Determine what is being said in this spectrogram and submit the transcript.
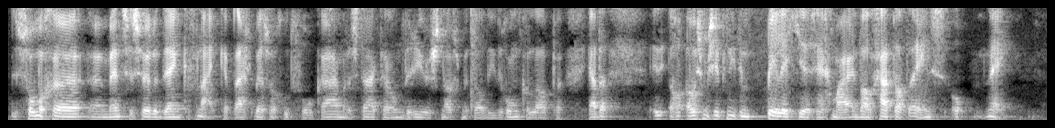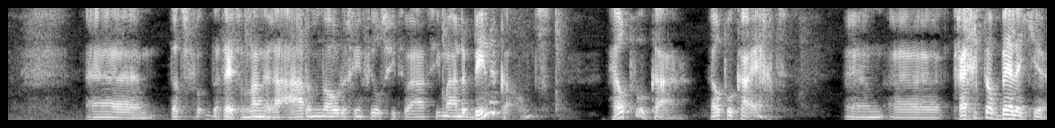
Dus sommige uh, mensen zullen denken van, nou, ik heb het eigenlijk best wel goed voor elkaar, maar dan sta ik daar om drie uur s'nachts met al die dronkenlappen. Ja, dat, Oostmus heeft niet een pilletje, zeg maar, en dan gaat dat eens op, nee. Uh, dat, dat heeft een langere adem nodig in veel situaties. Maar aan de binnenkant helpen we elkaar. Helpen elkaar echt. En uh, krijg ik dat belletje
